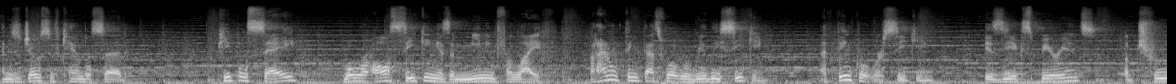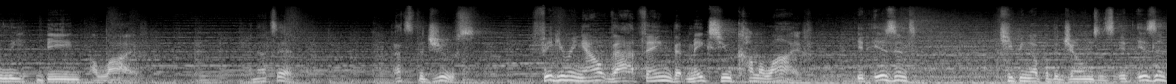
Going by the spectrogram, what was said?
And as Joseph Campbell said, people say what we're all seeking is a meaning for life, but I don't think that's what we're really seeking. I think what we're seeking is the experience of truly being alive. And that's it. That's the juice. Figuring out that thing that makes you come alive. It isn't keeping up with the Joneses. It isn't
